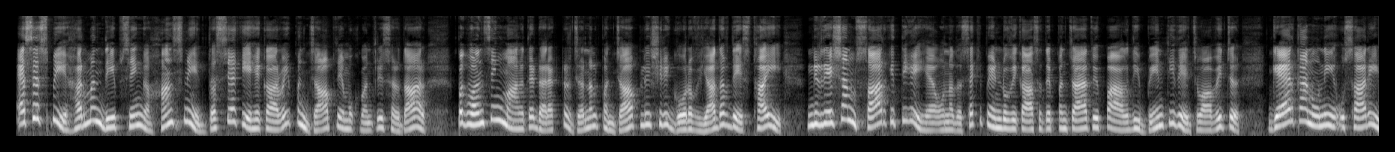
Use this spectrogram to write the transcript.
SSP Harmandeep Singh Hans ਨੇ ਦੱਸਿਆ ਕਿ ਇਹ ਕਾਰਵਾਈ ਪੰਜਾਬ ਦੇ ਮੁੱਖ ਮੰਤਰੀ ਸਰਦਾਰ ਭਗਵੰਤ ਸਿੰਘ ਮਾਨ ਅਤੇ director general Punjab police Shri Gaurav Yadav ਦੇ ਸਥਾਈ ਨਿਰਦੇਸ਼ਾਂ ਅਨੁਸਾਰ ਕੀਤੀ ਗਈ ਹੈ। ਉਹਨਾਂ ਦੱਸਿਆ ਕਿ ਪਿੰਡੂ ਵਿਕਾਸ ਅਤੇ ਪੰਚਾਇਤ ਵਿਭਾਗ ਦੀ ਬੇਨਤੀ ਦੇ ਜਵਾਬ ਵਿੱਚ ਗੈਰ ਕਾਨੂੰਨੀ ਉਸਾਰੀ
